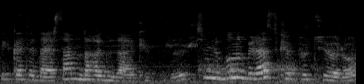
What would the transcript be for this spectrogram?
dikkat edersem daha güzel köpürür. Şimdi bunu biraz köpürtüyorum.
